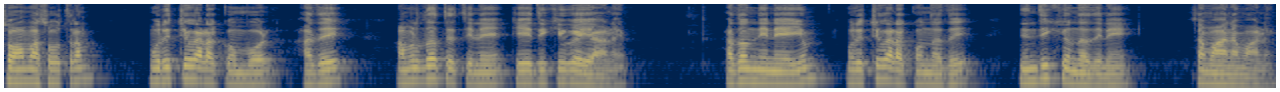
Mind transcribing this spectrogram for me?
സോമസൂത്രം മുറിച്ചു കടക്കുമ്പോൾ അത് അമൃതത്വത്തിനെ ഛേദിക്കുകയാണ്. അതൊന്നിനെയും മുറിച്ചു കടക്കുന്നത് നിന്ദിക്കുന്നതിന് സമാനമാണ്.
